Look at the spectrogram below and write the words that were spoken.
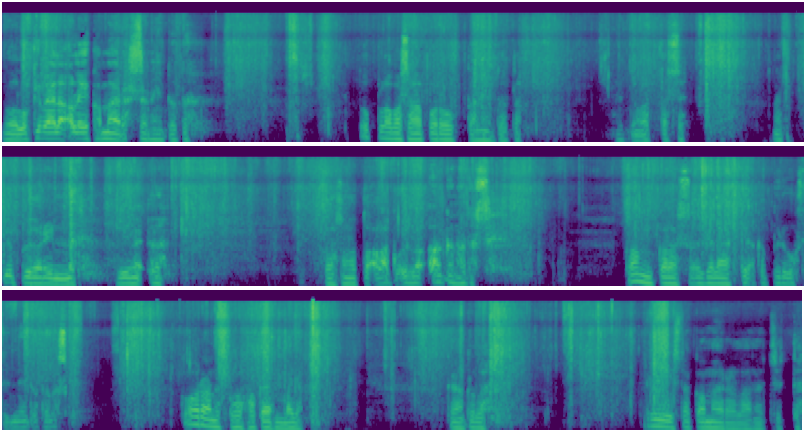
nuo lukiväillä oli kamerassa, niin tota, tuplavasaa porukka, niin tota, nyt ne ottaa se kypyörinnet viime yö. Saa sanoa, että alkuillan aikana tässä Kankalassa on jälkeen aika pirusti, niin tota laske koiraan nyt tuohon hakemaan ja käyn tuolla riistakameralla nyt sitten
